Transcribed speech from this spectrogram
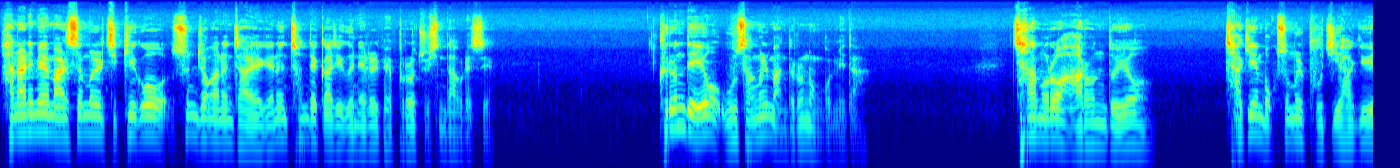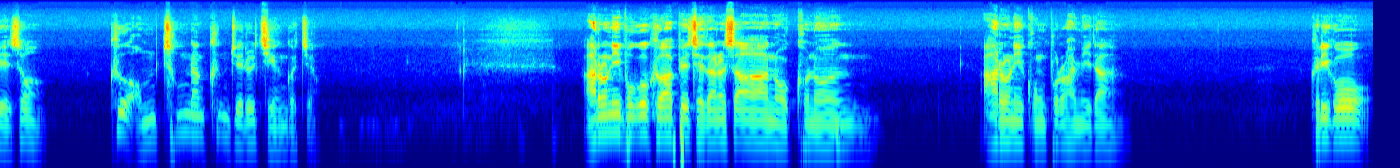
하나님의 말씀을 지키고 순종하는 자에게는 천대까지 은혜를 베풀어 주신다 그랬어요. 그런데요, 우상을 만들어 놓은 겁니다. 참으로 아론도요, 자기의 목숨을 부지하기 위해서 그 엄청난 큰 죄를 지은 거죠. 아론이 보고 그 앞에 재단을 쌓아놓고는 아론이 공포를 합니다. 그리고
